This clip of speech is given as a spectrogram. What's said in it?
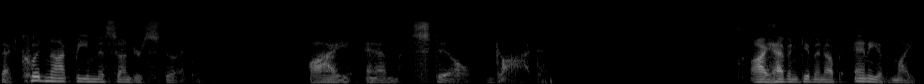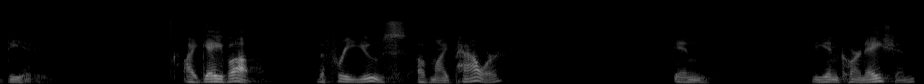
that could not be misunderstood. I am still God. I haven't given up any of my deity. I gave up the free use of my power in the incarnation,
